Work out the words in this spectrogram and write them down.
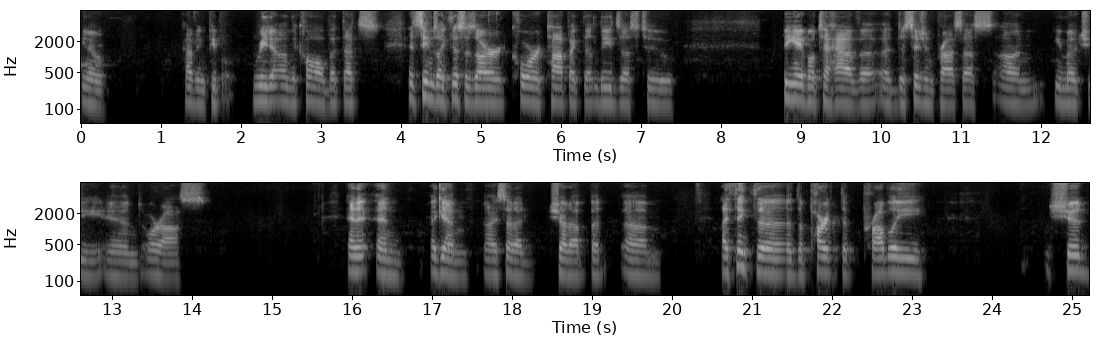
you know, having people read it on the call, but that's. It seems like this is our core topic that leads us to being able to have a, a decision process on Umoci and ORAS. And it, and again, I said I'd shut up, but um, I think the the part that probably should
